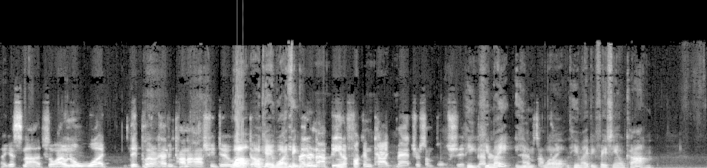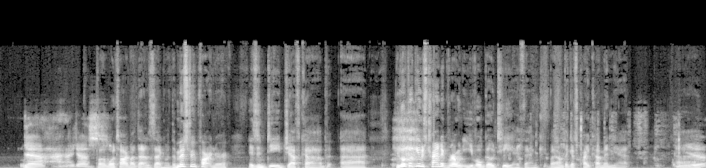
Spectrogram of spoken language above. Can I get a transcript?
I guess not. So I don't know what they plan on having Tanahashi do. Well, Dome. okay, well, I He think- better not be in a fucking tag match or some bullshit. He he might he well he might be facing O-Khan. yeah, I guess. But we'll talk about that in a second. But The mystery partner is indeed Jeff Cobb. Uh, he looked like he was trying to grow an evil goatee, I think, but I don't think it's quite come in yet. Yeah,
